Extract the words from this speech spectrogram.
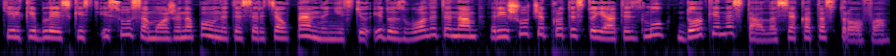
Тільки близькість Ісуса може наповнити серця впевненістю і дозволити нам рішуче протистояти злу, доки не сталася катастрофа.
